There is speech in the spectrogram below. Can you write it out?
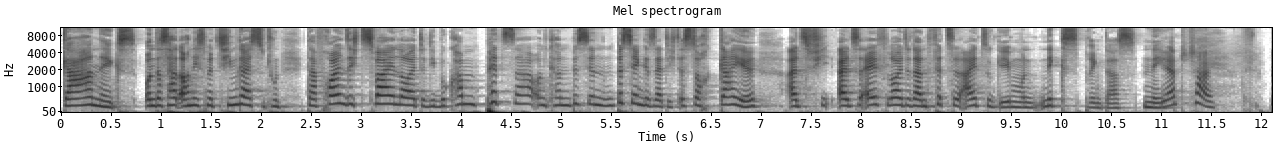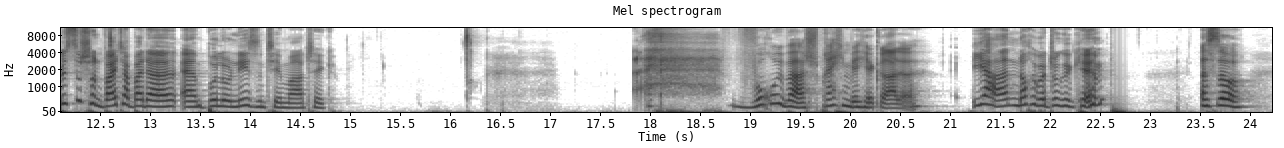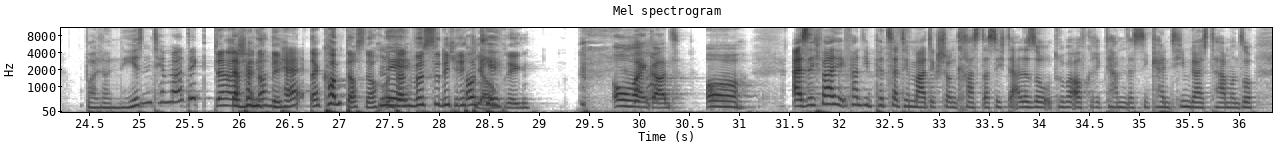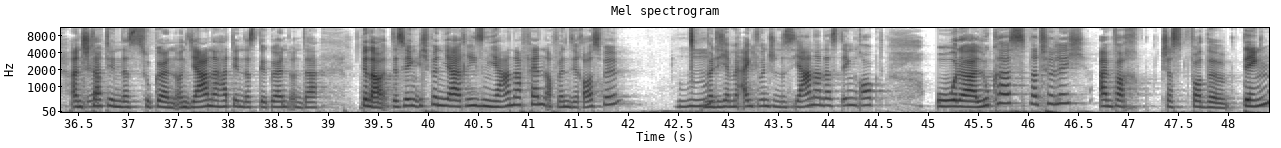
Gar nichts. Und das hat auch nichts mit Teamgeist zu tun. Da freuen sich zwei Leute, die bekommen Pizza und können ein bisschen, ein bisschen gesättigt. Ist doch geil, als, als elf Leute dann Fitzel-Ei zu geben und nix bringt das. Nee. Ja, total. Bist du schon weiter bei der ähm, Bolognesen-Thematik? Worüber sprechen wir hier gerade? Ja, noch über Dschungelcamp? Ach so. Bolognesen-Thematik? Dann Da bin noch ich- nicht. hä? Dann kommt das noch und Nee. dann wirst du dich richtig Okay. aufregen. Oh mein Gott. Oh. Also ich, war, ich fand die Pizzathematik schon krass, dass sich da alle so drüber aufgeregt haben, dass sie keinen Teamgeist haben und so, anstatt denen das zu gönnen. Und Jana hat denen das gegönnt und da, genau, deswegen, ich bin ja riesen Jana-Fan, auch wenn sie raus will. Würde ich mir eigentlich wünschen, dass Jana das Ding rockt. Oder Lukas natürlich, einfach just for the thing.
